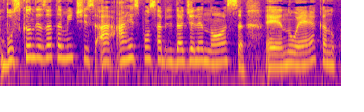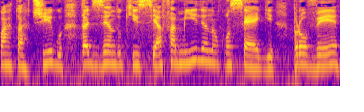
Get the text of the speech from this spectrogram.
buscando exatamente isso. A, a responsabilidade é nossa. É, no ECA, no quarto artigo, está dizendo que se a família não consegue prover,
